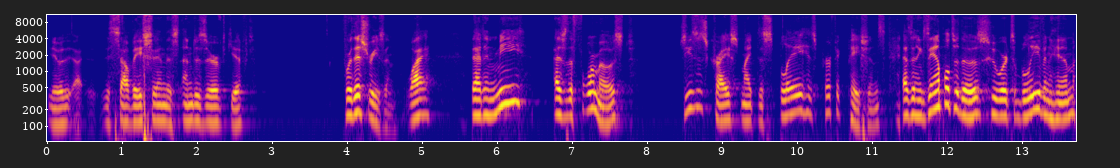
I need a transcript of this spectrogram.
you know, uh, this salvation, this undeserved gift, for this reason. Why? That in me, as the foremost, Jesus Christ might display his perfect patience as an example to those who were to believe in him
